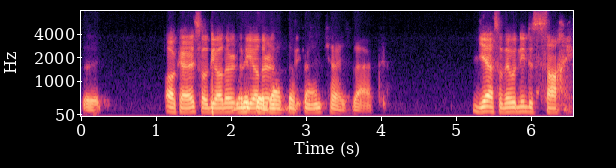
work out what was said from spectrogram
but Okay, so the other what the other got the franchise back? yeah, so they would need to sign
